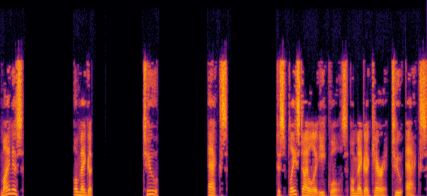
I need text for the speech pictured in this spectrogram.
minus omega 2 x display style equals omega caret 2 x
